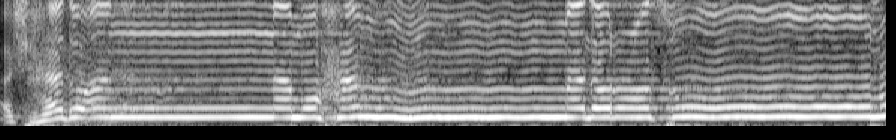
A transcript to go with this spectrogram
أشهد أن محمد رسول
